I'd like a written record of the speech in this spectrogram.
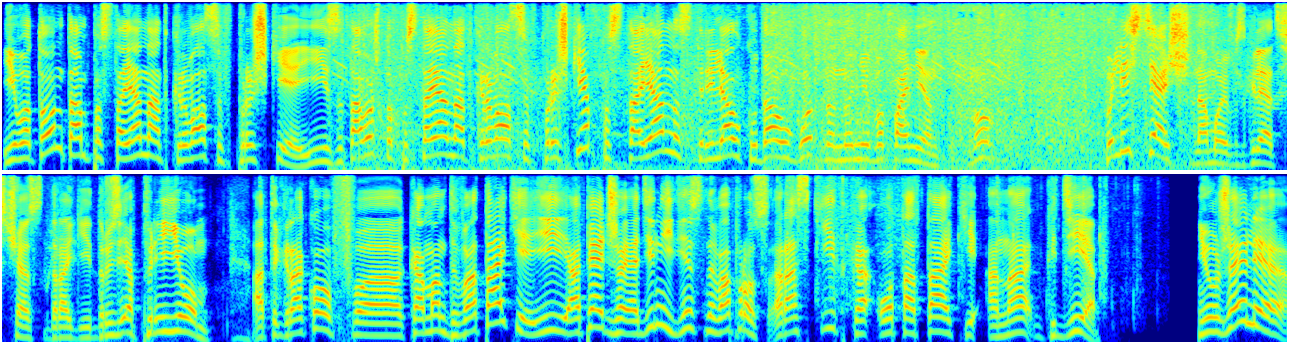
И вот он там постоянно открывался в прыжке. И из-за того, что постоянно открывался в прыжке, постоянно стрелял куда угодно, но не в оппонентов. Ну, блестящий, на мой взгляд, сейчас, дорогие друзья, прием от игроков э, команды в атаке. И, опять же, один единственный вопрос. Раскидка от атаки, она где? Неужели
